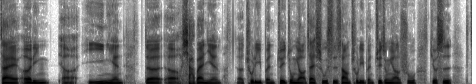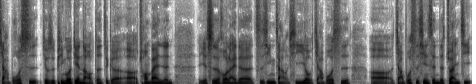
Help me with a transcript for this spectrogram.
在二零呃一一年的呃下半年，呃出了一本最重要，在书市上出了一本最重要的书，就是贾伯斯，就是苹果电脑的这个呃创办人，也是后来的执行长 CEO 贾伯斯。呃，贾伯斯先生的传记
